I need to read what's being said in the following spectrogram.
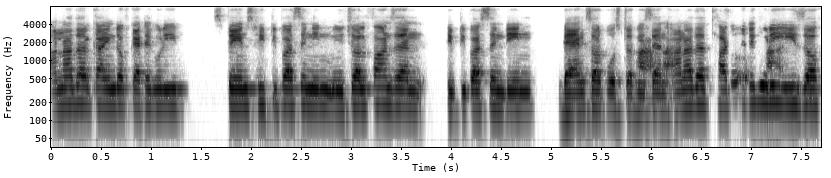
another kind of category spends 50% in mutual funds and 50% in banks or post office uh, and uh-huh. another third so, category uh, is of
